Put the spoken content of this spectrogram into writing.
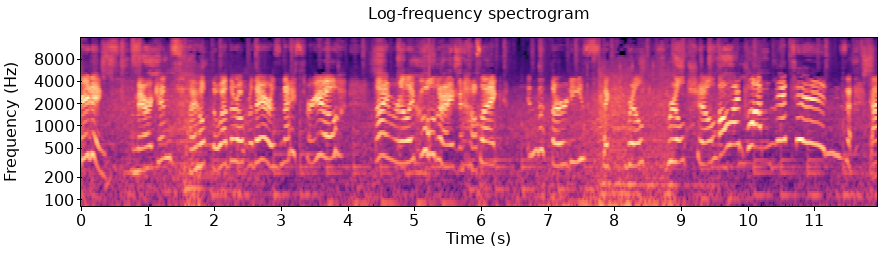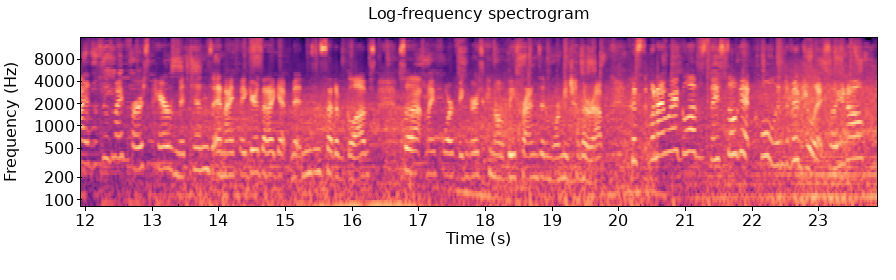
Greetings, Americans. I hope the weather over there is nice for you. I'm really cold right now. It's like in the 30s, like real, real chill. Oh, I bought mittens! Guys, this is my first pair of mittens and I figured that I get mittens instead of gloves so that my four fingers can all be friends and warm each other up. Because when I wear gloves, they still get cold individually. So, you know,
